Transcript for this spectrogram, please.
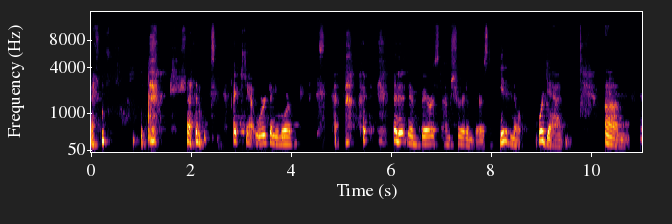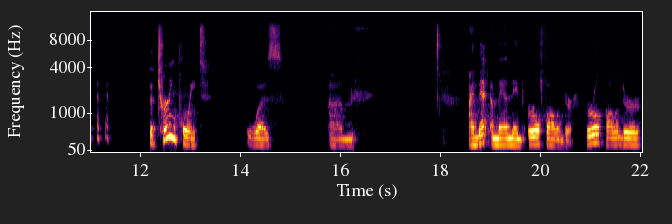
and I can't work anymore. and it embarrassed, I'm sure it embarrassed him. He didn't know. Poor dad. Um, the turning point was um, I met a man named Earl Thollander. Earl Thollander,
